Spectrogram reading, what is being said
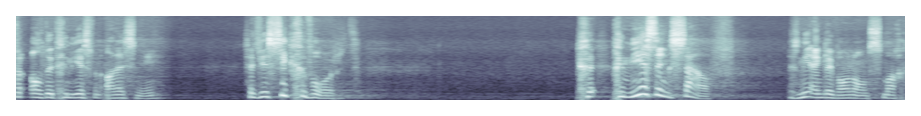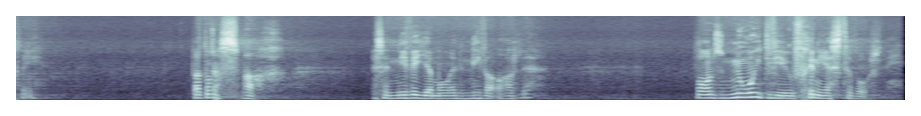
vir altyd genees van alles nie. Sy het weer siek geword. Genesing self is nie eintlik waarna ons smag nie. Wat ons smag is 'n nuwe hemel en 'n nuwe aarde. Waar ons nooit weer hoef genees te word nie.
